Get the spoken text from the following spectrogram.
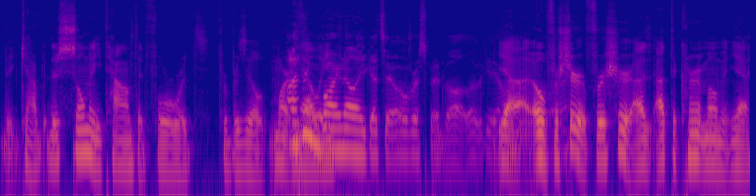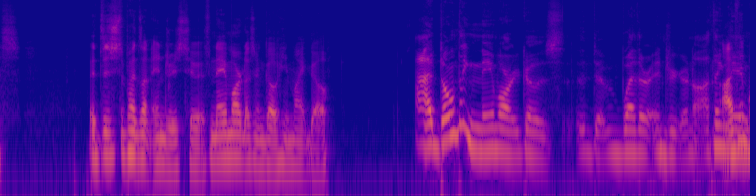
The Gab- There's so many talented forwards for Brazil. I think Martinelli gets it over Spinball. Loki. Yeah. Oh, for sure, for sure. As, at the current moment, yes. It just depends on injuries too. If Neymar doesn't go, he might go. I don't think Neymar goes whether injured or not. I think I Neymar, think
